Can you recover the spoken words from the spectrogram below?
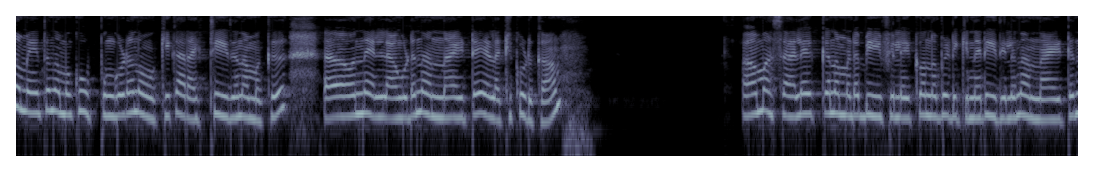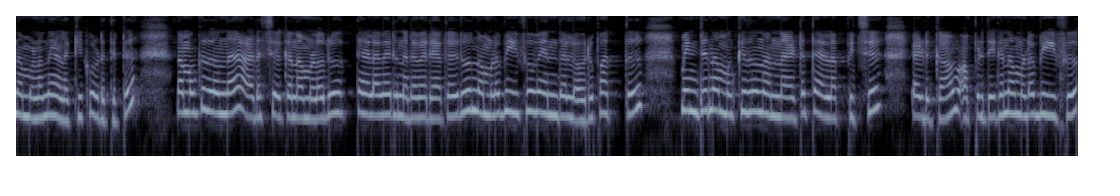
സമയത്ത് നമുക്ക് ഉപ്പും കൂടെ നോക്കി കറക്റ്റ് ചെയ്ത് നമുക്ക് ഒന്ന് എല്ലാം കൂടെ നന്നായിട്ട് ഇളക്കി കൊടുക്കാം. ആ മസാലയൊക്കെ നമ്മുടെ ബീഫിലേക്ക് ഒന്ന് പിടിക്കുന്ന രീതിയിൽ നന്നായിട്ട് നമ്മളൊന്ന് ഇളക്കി കൊടുത്തിട്ട് നമുക്കിതൊന്ന് അടച്ച് വെക്കാം. നമ്മളൊരു തിള വരുന്നിട വരെ. അതൊരു നമ്മൾ ബീഫ് വെന്തല്ലോ ഒരു പത്ത് മിനിറ്റ് നമുക്കിത് നന്നായിട്ട് തിളപ്പിച്ച് എടുക്കാം. അപ്പോഴത്തേക്ക് നമ്മുടെ ബീഫ്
